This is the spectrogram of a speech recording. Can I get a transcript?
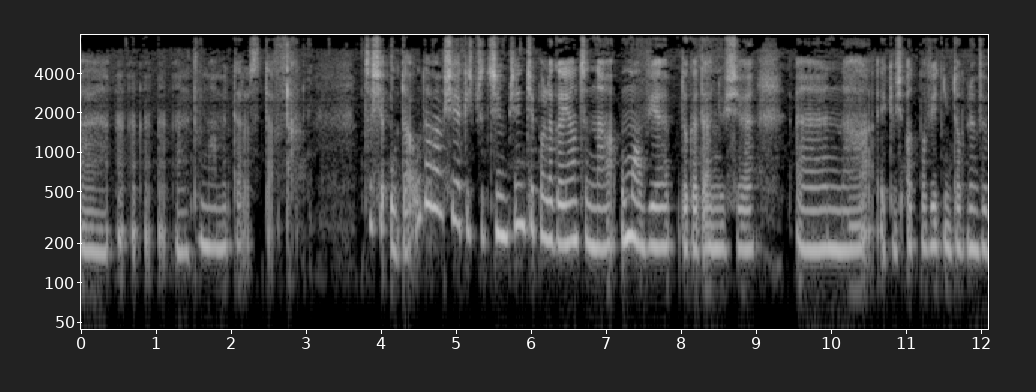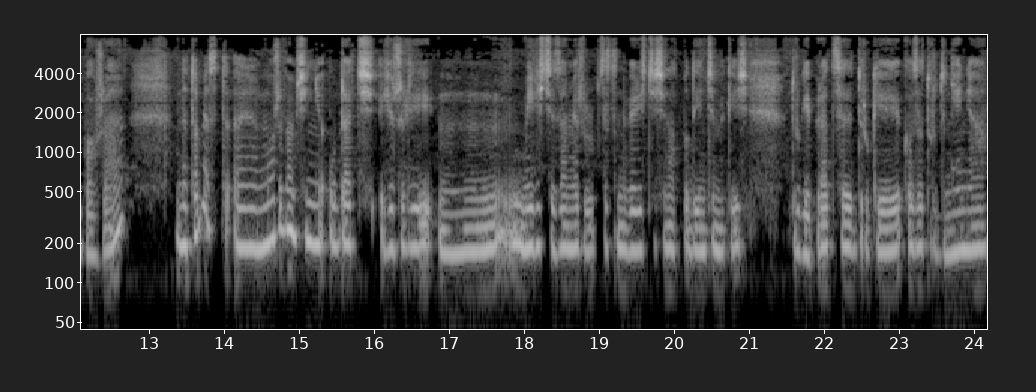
Yy, tu mamy teraz tak. Co się uda? Uda Wam się jakieś przedsięwzięcie polegające na umowie, dogadaniu się, na jakimś odpowiednim, dobrym wyborze Natomiast y, może Wam się nie udać, jeżeli mm, mieliście zamiar lub zastanawialiście się nad podjęciem jakiejś drugiej pracy, drugiego zatrudnienia,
